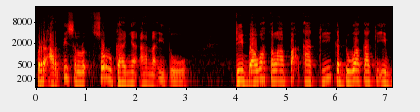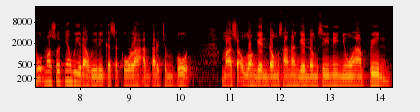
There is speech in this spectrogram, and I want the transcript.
berarti surganya anak itu di bawah telapak kaki kedua kaki ibu maksudnya wirawiri ke sekolah antar jemput Masya Allah gendong sana, gendong sini, nyuapin.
